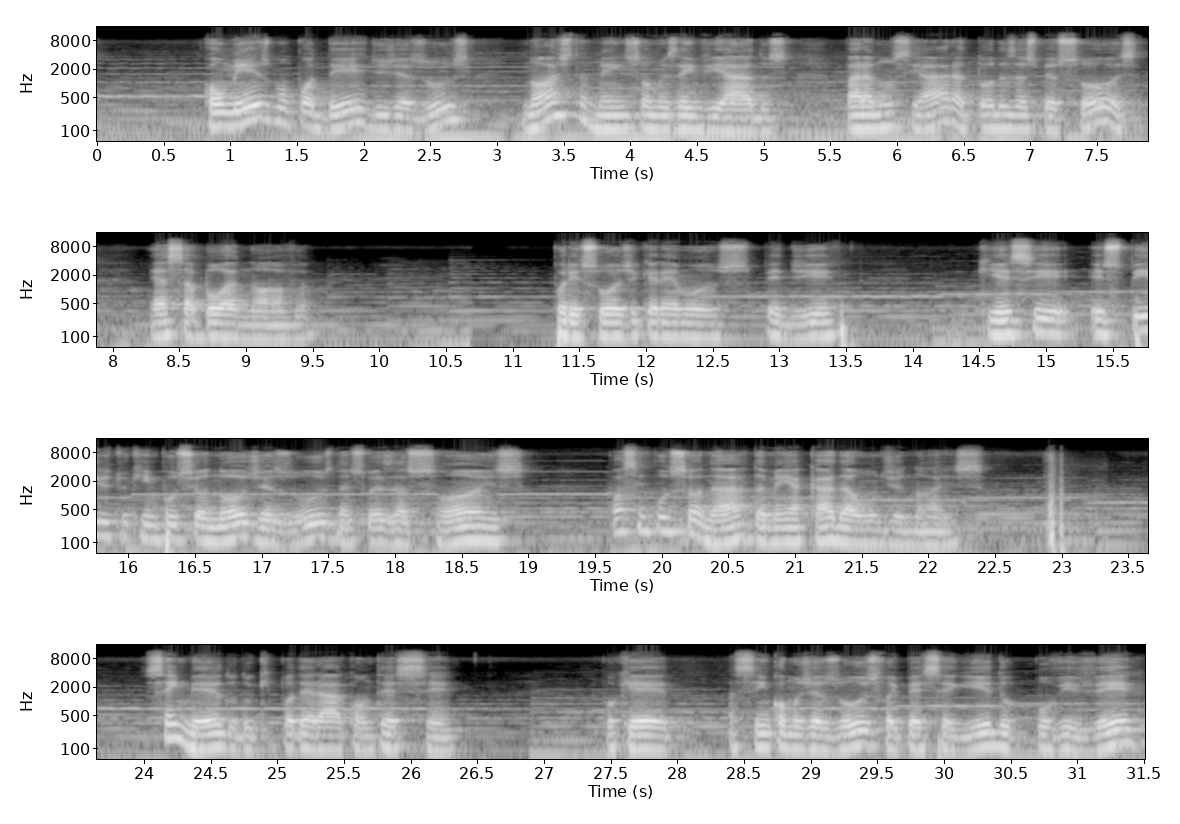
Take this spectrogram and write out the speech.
Com o mesmo poder de Jesus, nós também somos enviados para anunciar a todas as pessoas essa boa nova. Por isso, hoje queremos pedir que esse espírito que impulsionou Jesus nas suas ações possa impulsionar também a cada um de nós, sem medo do que poderá acontecer, porque assim como Jesus foi perseguido por viver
